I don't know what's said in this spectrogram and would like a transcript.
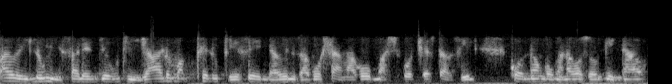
bayoyilungisa lento yokuthi njalo makuphela ugesi eindaweni zabohlanga komashi ko Chesterville konongoma nazo zonke indawo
